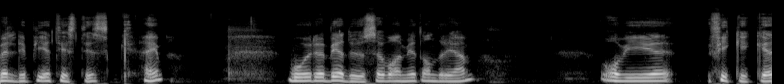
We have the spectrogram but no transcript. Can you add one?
veldig pietistisk heim, hvor bedehuset var mitt andre hjem. Og vi eh, fikk ikke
